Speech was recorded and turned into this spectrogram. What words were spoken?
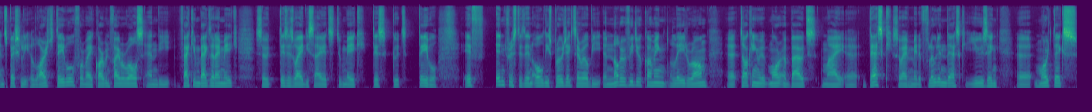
and especially a large table for my carbon fiber walls and the vacuum bags that I make. So this is why I decided to make this good table. If interested in all these projects, there will be another video coming later on uh, talking a bit more about my uh, desk. So I've made a floating desk using uh, Mortex,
